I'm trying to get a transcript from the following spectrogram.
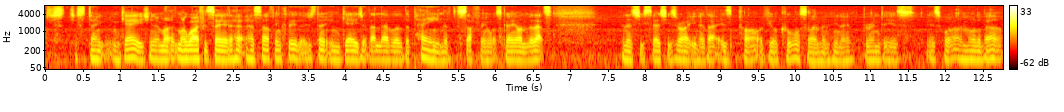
just, just don't engage. You know, my, my wife would say, herself included, they just don't engage at that level of the pain, of the suffering, what's going on. But that's, and as she says, she's right, you know, that is part of your call, Simon. You know, Burundi is, is what I'm all about,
